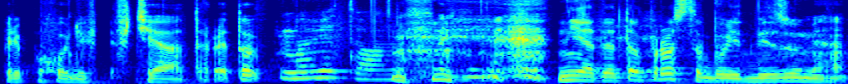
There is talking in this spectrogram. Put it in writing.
при походе в театр. Это... Мовитон. Нет, это просто будет безумие.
